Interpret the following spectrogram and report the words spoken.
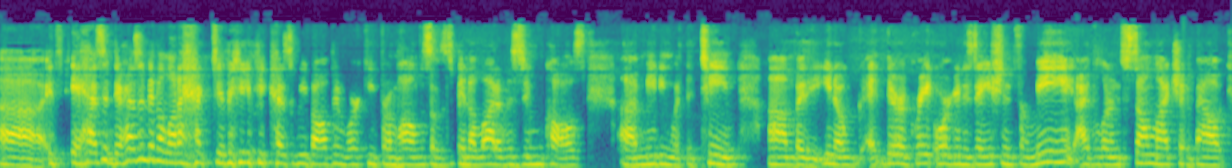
uh, it, it, hasn't there hasn't been a lot of activity because we've all been working from home so it's been a lot of zoom calls uh, meeting with the team. Um, but you know they're a great organization for me. I've learned so much about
